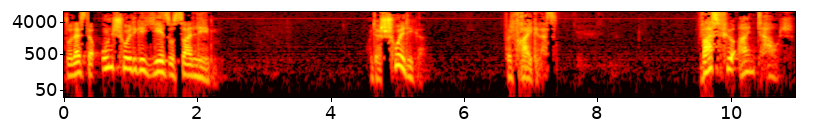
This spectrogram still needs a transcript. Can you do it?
So lässt der unschuldige Jesus sein Leben. Und der Schuldige wird freigelassen. Was für ein Tausch.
